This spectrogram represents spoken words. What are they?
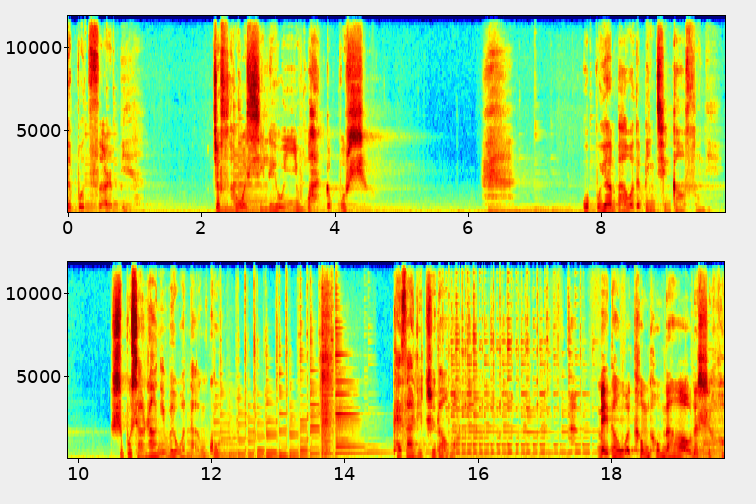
的不辞而别，就算我心里有一万个不舍，我不愿把我的病情告诉你，是不想让你为我难过。凯撒，你知道吗？每当我疼痛难熬的时候，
